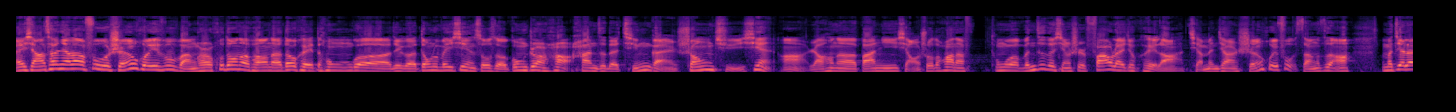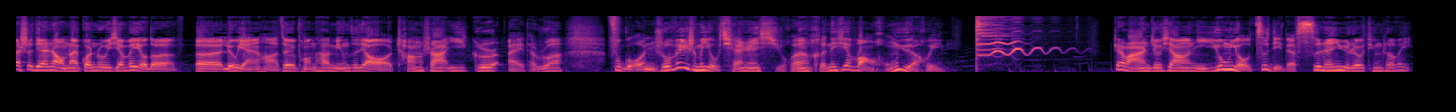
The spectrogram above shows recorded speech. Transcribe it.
哎，想参加到复神回复板块互动的朋友呢，都可以通过这个登录微信，搜索公众号“汉字的情感双曲线”啊，然后呢，把你想要说的话呢，通过文字的形式发过来就可以了啊，前面加上“神回复”三个字啊。那么接下来时间，让我们来关注一些微友的呃留言哈。这位朋友他的名字叫长沙一哥，哎，他说：“复古，你说为什么有钱人喜欢和那些网红约会呢？这玩意儿就像你拥有自己的私人预留停车位。”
